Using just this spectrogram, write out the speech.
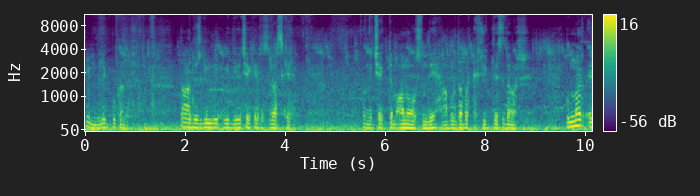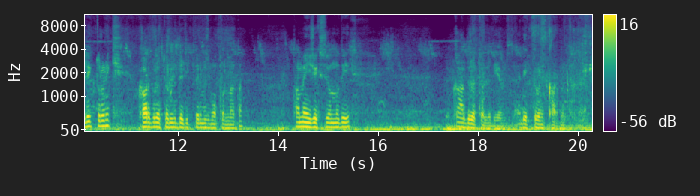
Şimdilik bu kadar. Daha düzgün bir video çekeriz rastgele. Bunu çektim anı olsun diye. Ha burada bak jiklesi de var. Bunlar elektronik karbüratörlü dediklerimiz motorlardan. Tam enjeksiyonlu değil. Karbüratörlü diyoruz. Elektronik karbüratörler.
